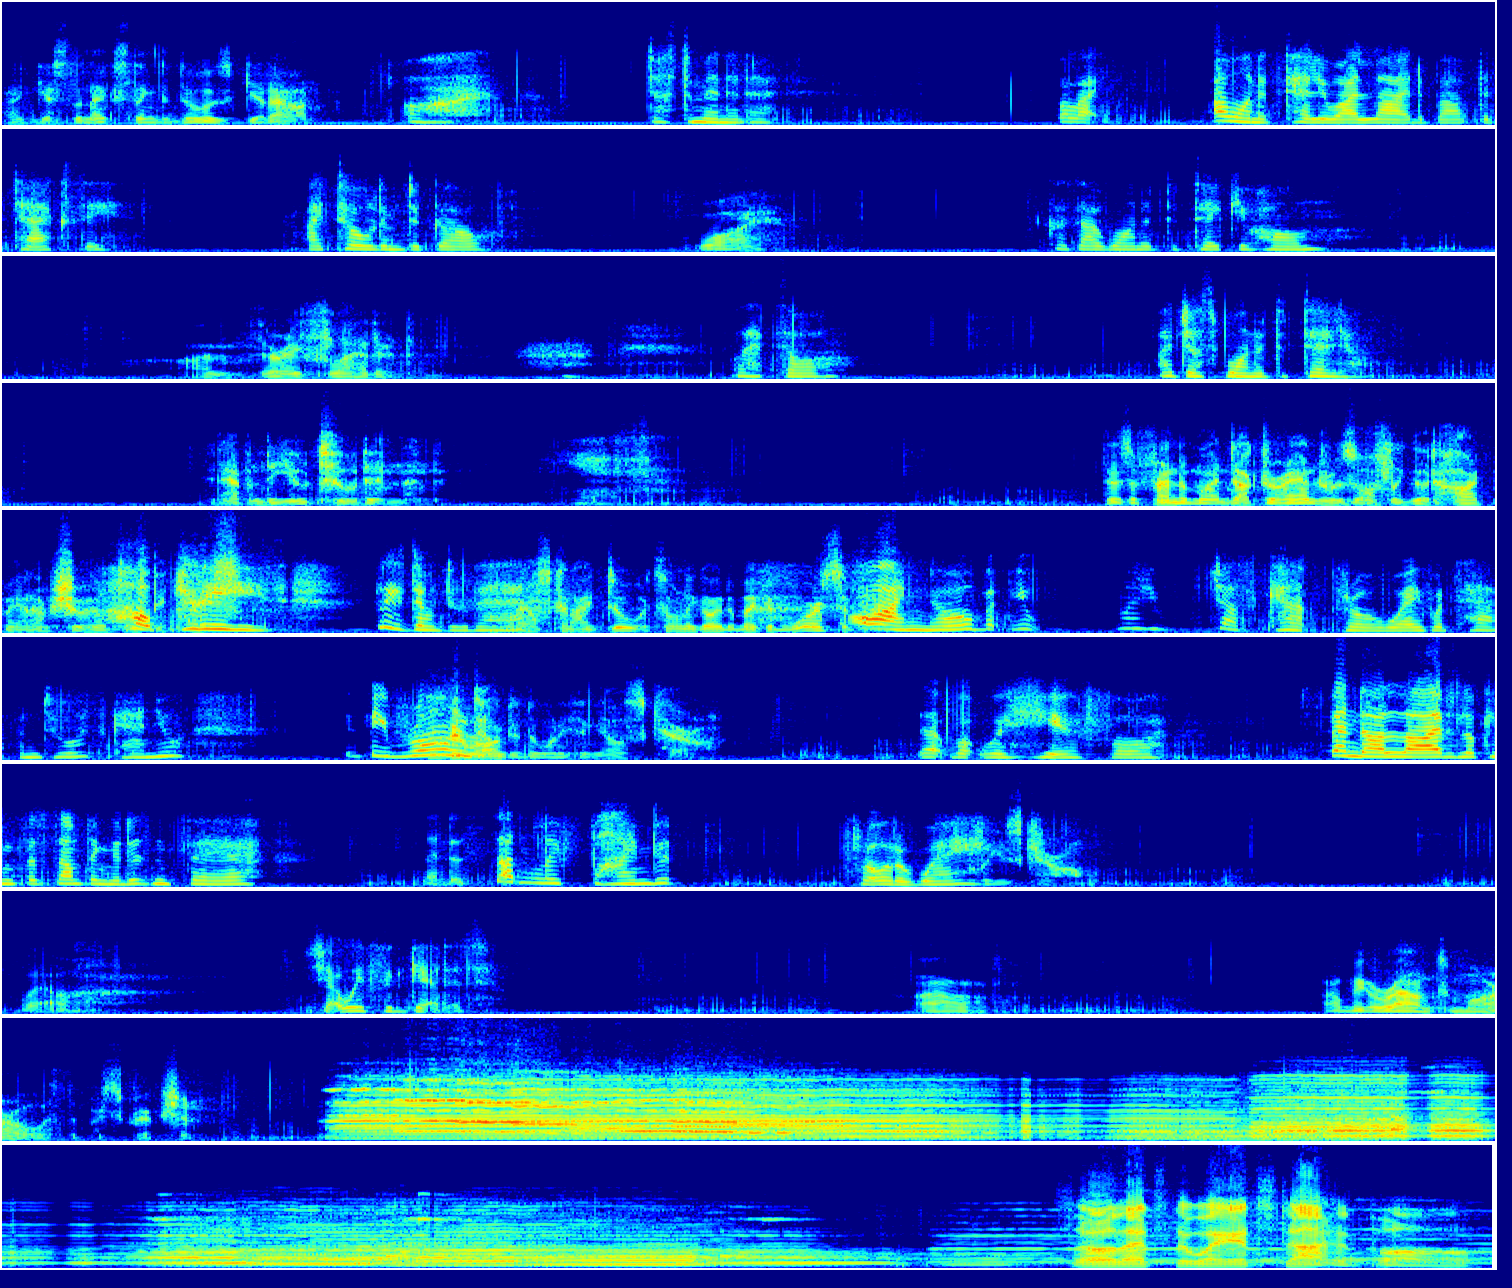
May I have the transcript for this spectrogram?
I, I guess the next thing to do is get out. Oh, just a minute. I, well, I, I want to tell you I lied about the taxi. I told him to go Why? because I wanted to take you home. I'm very flattered. That's all. I just wanted to tell you. It happened to you, too, didn't it? Yes. There's a friend of mine, Dr. Andrews, awfully good heart man. I'm sure he'll take Oh, the case. Oh, please. Please don't do that. What else can I do? It's only going to make it worse if Oh, I know, but you. Well, you just can't throw away what's happened to us, can you? It'd be wrong. It'd be to- wrong to do anything else, Carol. Is that what we're here for? Spend our lives looking for something that isn't fair. Then to suddenly find it, throw it away. Please, Carol. Well, shall we forget it? I'll. I'll be around tomorrow with the prescription. So that's the way it started, Paul.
